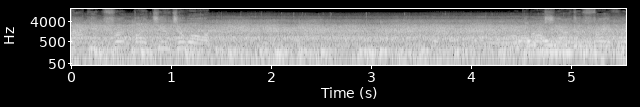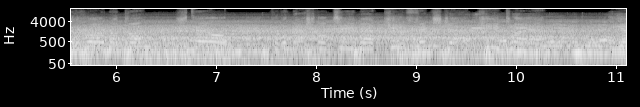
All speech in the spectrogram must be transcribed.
back in front by two to one. De Rossi out of favour with Roma, but still for the national team a a key player. He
